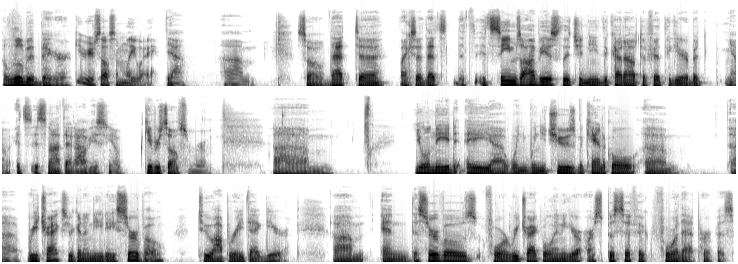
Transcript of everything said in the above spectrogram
a little bit bigger. Give yourself some leeway. Yeah. Um, so that, uh, like I said, that's, that's it seems obvious that you need the cutout to fit the gear, but you know, it's it's not that obvious. You know, give yourself some room. Um, you will need a uh, when when you choose mechanical um, uh, retracts, you're going to need a servo to operate that gear. Um, and the servos for retractable landing gear are specific for that purpose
